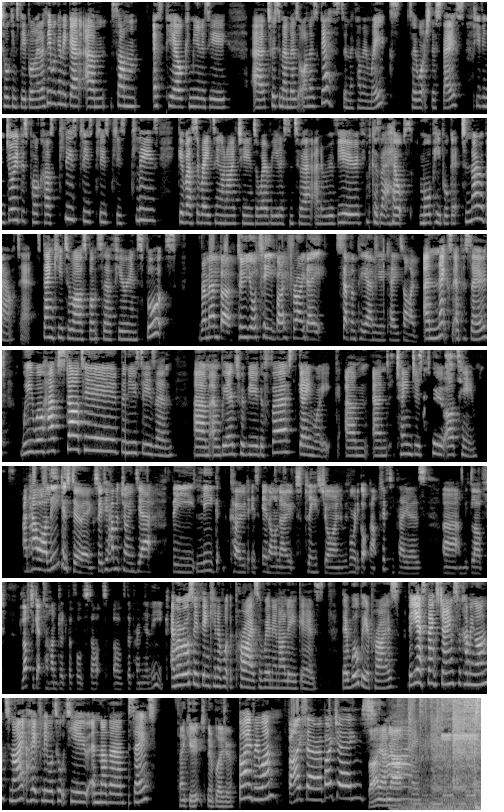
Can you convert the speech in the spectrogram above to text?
talking to people, and I think we're going to get um, some FPL community uh, Twitter members on as guests in the coming weeks. So watch this space. If you've enjoyed this podcast, please, please, please, please, please give us a rating on iTunes or wherever you listen to it and a review because that helps more people get to know about it. Thank you to our sponsor, Furion Sports. Remember, do your team by Friday, 7 pm UK time. And next episode, we will have started the new season um, and we'll be able to review the first game week um, and changes to our team. And how our league is doing. So if you haven't joined yet, the league code is in our notes. Please join. We've already got about 50 players, uh, and we'd love love to get to 100 before the start of the Premier League. And we're also thinking of what the prize for winning our league is. There will be a prize. But yes, thanks, James, for coming on tonight. Hopefully, we'll talk to you another episode. Thank you. It's been a pleasure. Bye, everyone. Bye, Sarah. Bye, James. Bye, Anya. Bye.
